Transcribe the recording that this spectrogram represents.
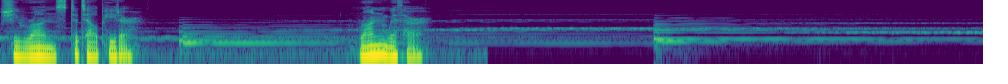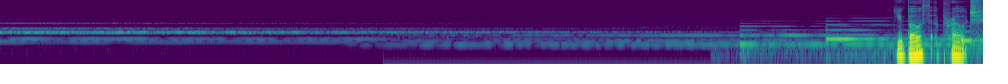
She runs to tell Peter. Run with her. You both approach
